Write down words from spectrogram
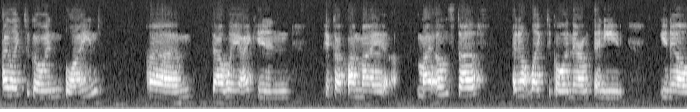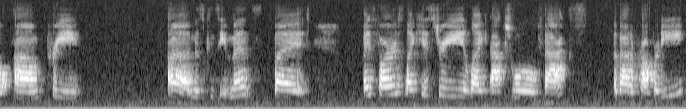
I like to go in blind. Um, that way I can pick up on my my own stuff. I don't like to go in there with any, you know, um, pre uh, misconceivements. But as far as like history, like actual facts about a property,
